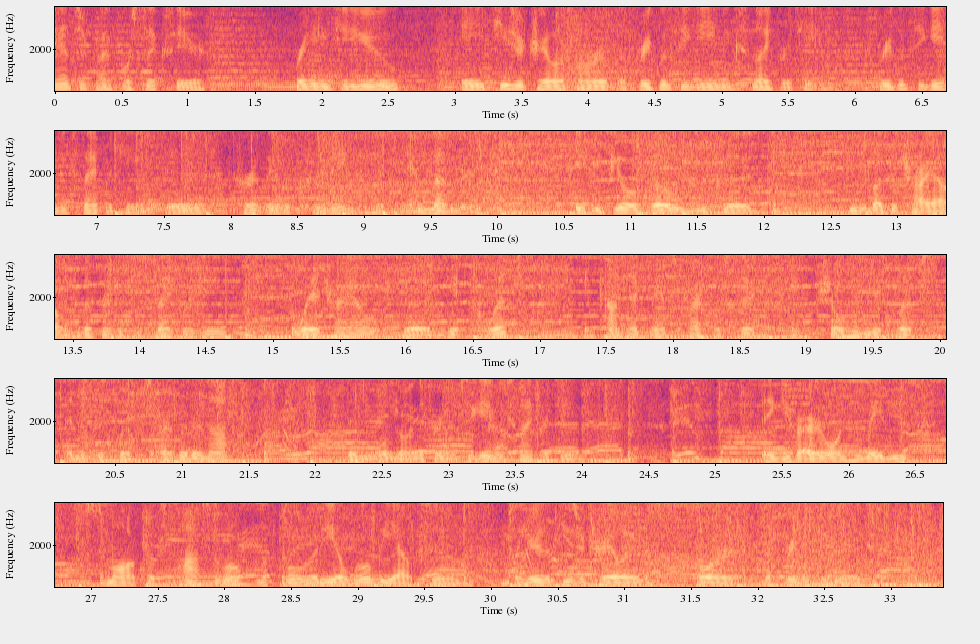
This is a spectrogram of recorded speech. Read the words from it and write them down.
Mancer546 here, bringing to you a teaser trailer for the Frequency Gaming Sniper Team. The Frequency Gaming Sniper Team is currently recruiting and has two members. If you feel as though you could, you would like to try out for the Frequency Sniper Team, the way to try out is to get clips and contact Mancer546, show him your clips, and if your clips are good enough, then you will join the Frequency Gaming Sniper Team. Thank you for everyone who made these small clips possible. The full video will be out soon, but here's the teaser trailer for the Frequency Game Extender.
